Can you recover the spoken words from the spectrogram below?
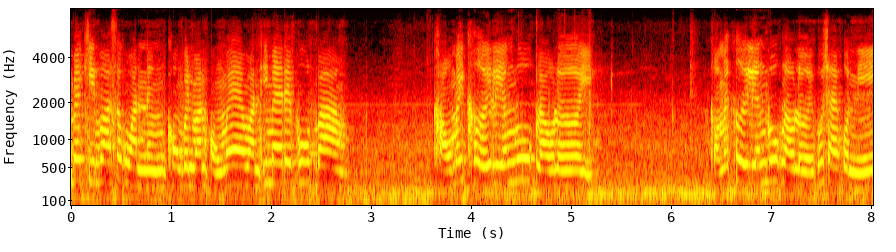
แม่คิดว่าสักวันหนึ่งคงเป็นวันของแม่วันที่แม่ได้พูดบ้าง เขาไม่เคยเลี้ยงลูกเราเลย เขาไม่เคยเลี้ยงลูกเราเลย ผู้ชายคนนี้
